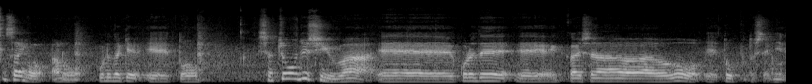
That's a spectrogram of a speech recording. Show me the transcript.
うん、最後あのこれだけえっ、ー、と社長自身は、えー、これで、えー、会社を、えー、トップとして2年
